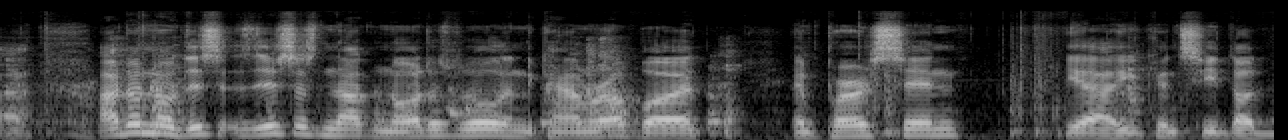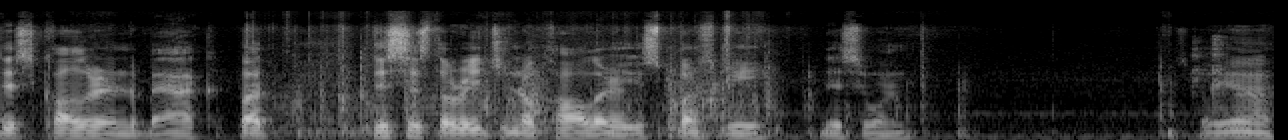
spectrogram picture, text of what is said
I, I don't know this this is not noticeable in the camera but in person yeah you can see the this color in the back but this is the original color it's supposed to be this one. So yeah.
